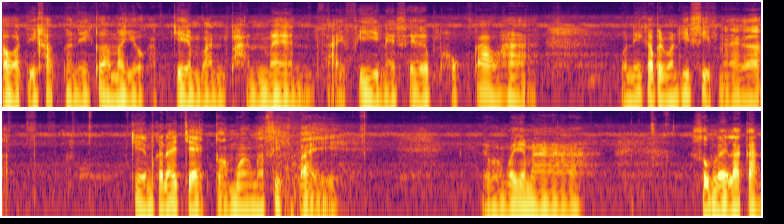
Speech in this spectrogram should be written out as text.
สวัสดีครับ วันนี้ก็มาอยู่กับเกมวันพันแมนสายฟรีในเซิร์ฟ695 วันนี้ก็เป็นวันที่ 10 นะก็ เกมก็ได้แจกต่อม่วงมา 10 ใบ เดี๋ยวผมก็จะมา สุ่มเลยละกัน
